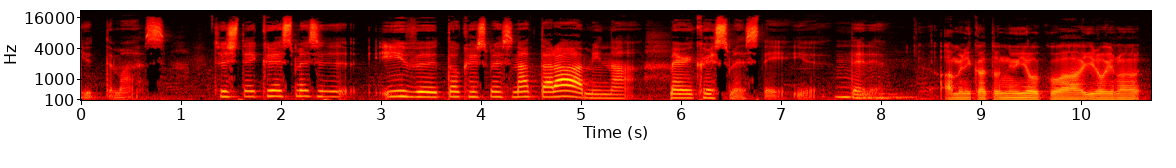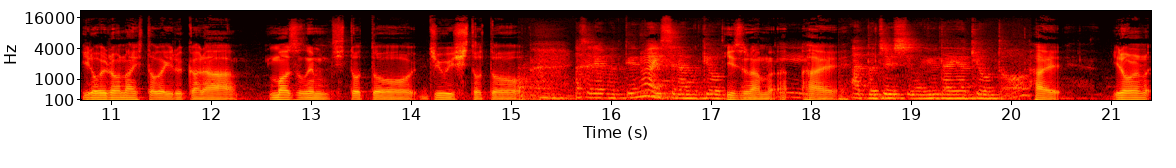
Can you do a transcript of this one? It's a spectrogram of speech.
言ってます。そしてクリスマスイブとクリスマスになったらみんなメリークリスマスって言ってる、アメリカとニューヨークはいろいろいろいろな人がいるからムスリム人とジュー人とムスリムっていうのはイスラム教徒。イスラムはい。あとジューシーはユダヤ教徒。はい。いろ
